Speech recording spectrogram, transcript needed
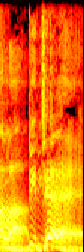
Sala de Jazz.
